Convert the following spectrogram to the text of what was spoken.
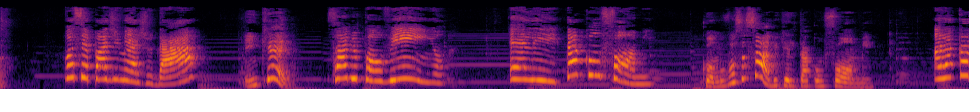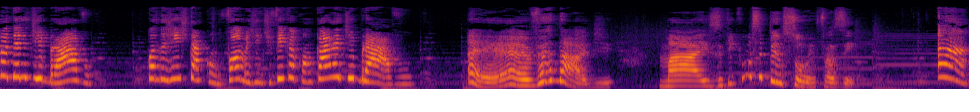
Você pode me ajudar? Em quê? Sabe o polvinho? Ele tá com fome. Como você sabe que ele tá com fome? Olha a cara dele de bravo. Quando a gente tá com fome, a gente fica com cara de bravo. É, é verdade. Mas o que, que você pensou em fazer? Ah,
